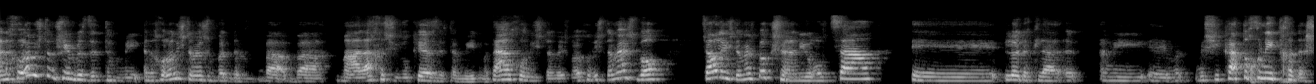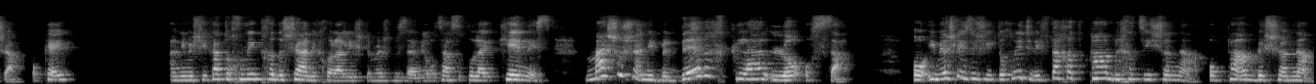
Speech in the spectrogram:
אנחנו לא משתמשים בזה תמיד, אנחנו לא נשתמש במהלך השיווקי הזה תמיד, מתי אנחנו נשתמש בו? אנחנו נשתמש בו, אפשר להשתמש בו כשאני רוצה, אה, לא יודעת, אני אה, משיקה תוכנית חדשה, אוקיי? אני משיקה תוכנית חדשה, אני יכולה להשתמש בזה, אני רוצה לעשות אולי כנס, משהו שאני בדרך כלל לא עושה. או אם יש לי איזושהי תוכנית שנפתחת פעם בחצי שנה, או פעם בשנה.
